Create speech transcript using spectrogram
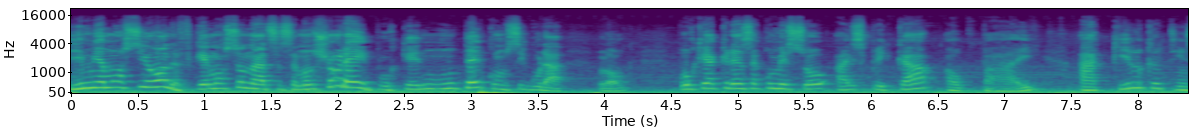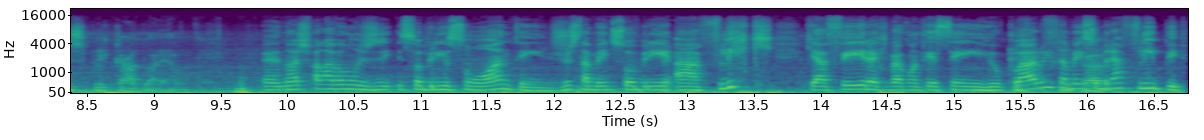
E me emociona, fiquei emocionado essa semana, chorei, porque não teve como segurar logo. Porque a criança começou a explicar ao pai aquilo que eu tinha explicado a ela. É, nós falávamos de- sobre isso ontem, justamente sobre a FLIC, que é a feira que vai acontecer em Rio Claro, e também sobre a FLIP.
